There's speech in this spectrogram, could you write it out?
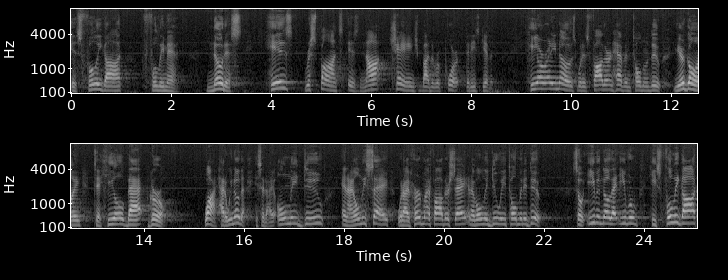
is fully God, fully man. Notice his response is not changed by the report that he's given. He already knows what his Father in heaven told him to do. You're going to heal that girl. Why? How do we know that? He said, I only do and I only say what I've heard my Father say, and I've only do what he told me to do. So even though that evil, he's fully God,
